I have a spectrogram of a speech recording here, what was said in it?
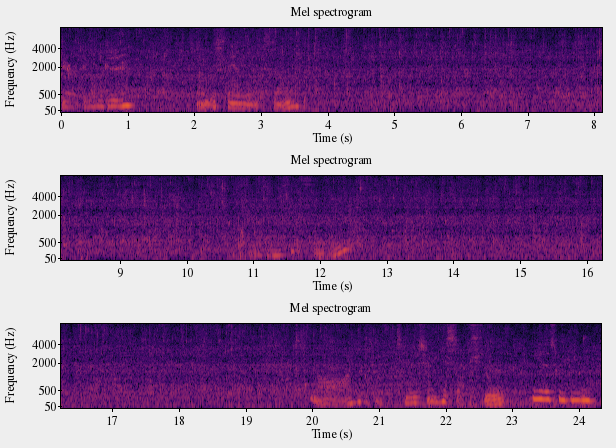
hair doing good. I'm just standing to him. Oh, he attention. He's so cute. Do. Such a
